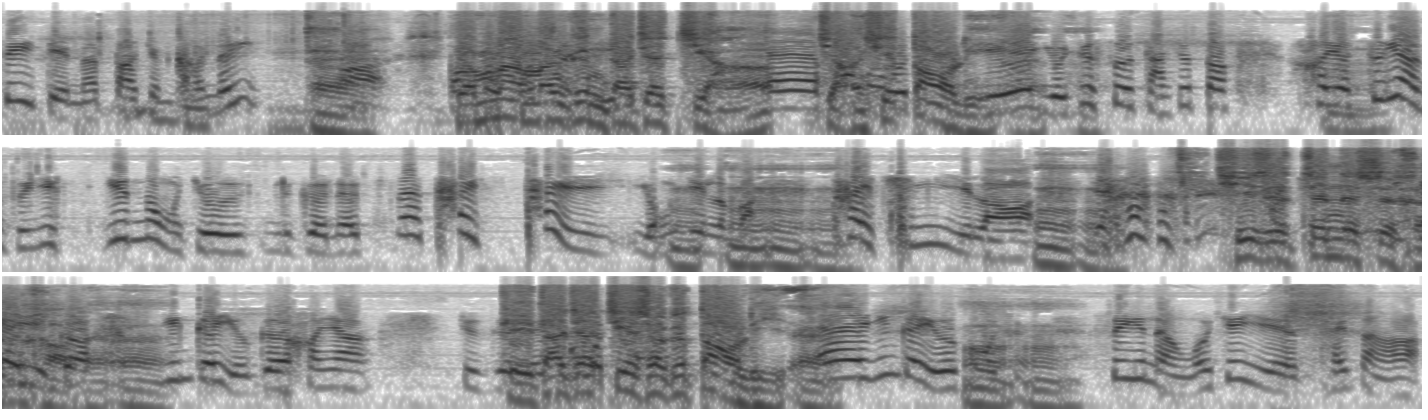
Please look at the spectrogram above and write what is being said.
这一点呢，大家可能哎。啊，要慢慢跟大家讲呃，讲一些道理。也有的时候感觉到，好像这样子一一弄就那个呢，那太太容易了嘛嗯嗯太轻易了。嗯嗯。其实真的是很好应该有个，应该有个好像这个给大家介绍个道理，哎，哎，应该有个过程。所以呢，我建议台长啊，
